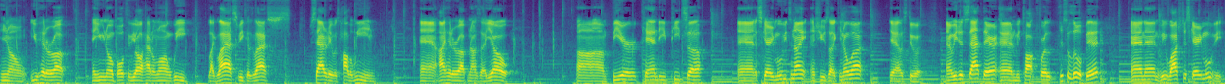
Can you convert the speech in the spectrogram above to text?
you know, you hit her up and you know both of y'all had a long week, like last week, because last Saturday was Halloween, and I hit her up and I was like, yo, um, beer, candy, pizza, and a scary movie tonight. And she was like, you know what? Yeah, let's do it. And we just sat there and we talked for just a little bit. And then we watched a scary movie.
